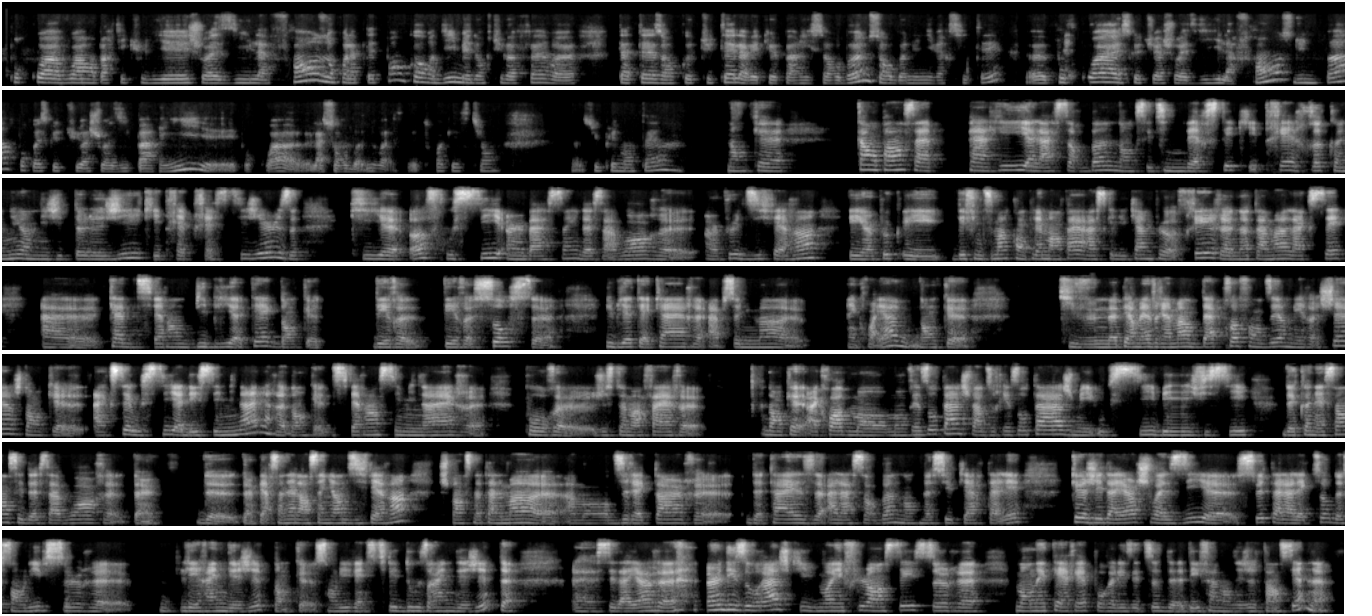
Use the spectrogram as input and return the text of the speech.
Pourquoi avoir en particulier choisi la France? Donc, on ne l'a peut-être pas encore dit, mais donc tu vas faire euh, ta thèse en co-tutelle avec euh, Paris-Sorbonne, Sorbonne Université. pourquoi est-ce que tu as choisi la France, d'une part? Pourquoi est-ce que tu as choisi Paris? Et pourquoi la Sorbonne? Voilà, c'est trois questions supplémentaires. Donc, quand on pense à Paris, à la Sorbonne, donc c'est une université qui est très reconnue en égyptologie, qui est très prestigieuse, qui euh, offre aussi un bassin de savoir euh, un peu différent et un peu et définitivement complémentaire à ce que l'UQAM peut offrir, euh, notamment l'accès à quatre différentes bibliothèques, donc des, ressources bibliothécaires absolument incroyables. Donc, qui me permet vraiment d'approfondir mes recherches. Donc, euh, accès aussi à des séminaires, donc euh, différents séminaires euh, pour justement faire, donc accroître mon, mon, réseautage, faire du réseautage, mais aussi bénéficier de connaissances et de savoir d'un d'un personnel enseignant différent. Je pense notamment à mon directeur de thèse à la Sorbonne, donc M. Pierre Tallet, que j'ai d'ailleurs choisi euh, suite à la lecture de son livre sur euh, les reines d'Égypte, donc euh, son livre intitulé 12 reines d'Égypte. c'est d'ailleurs un des ouvrages qui m'a influencé sur mon intérêt pour les études des femmes en Égypte ancienne.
